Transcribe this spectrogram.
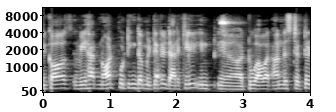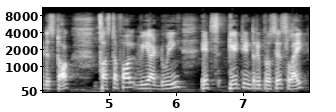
Because we are not putting the material directly in uh, to our unrestricted stock. First of all we are doing its gate entry process like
